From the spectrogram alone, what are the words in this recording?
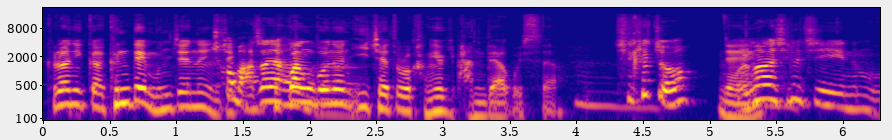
그러니까 근데 문제는 국방부는. 이 제도를 강력히 반대하고 있어요. 음. 싫겠죠. 네. 얼마나 싫을지는 뭐.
